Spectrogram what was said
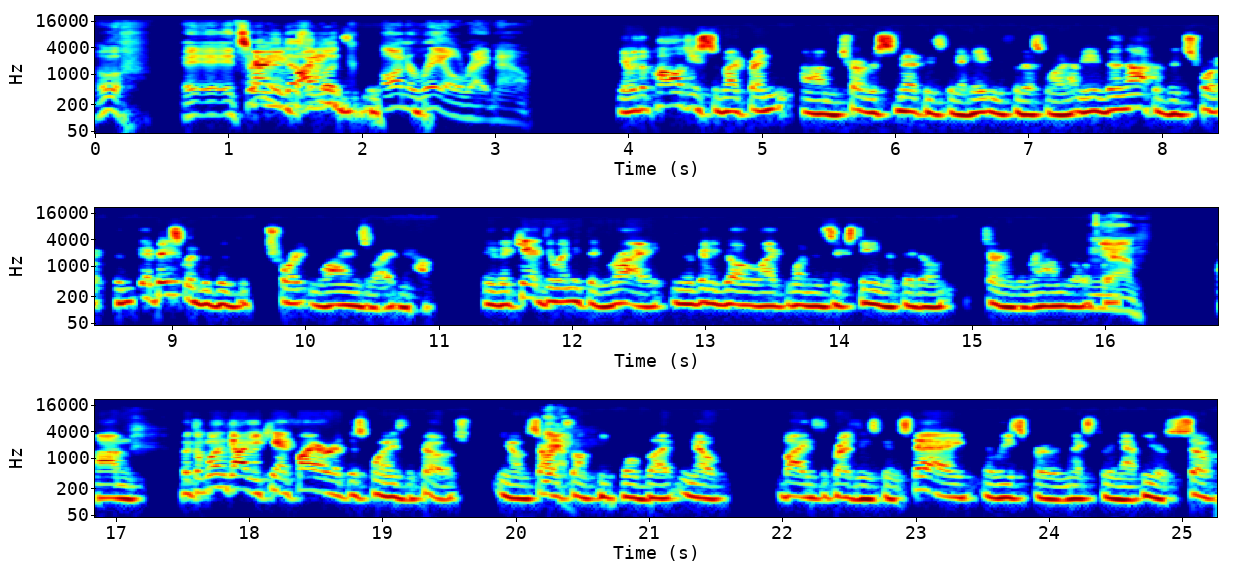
oh, it, it certainly mean, doesn't Biden's- look on a rail right now. Yeah, with apologies to my friend um, Trevor Smith, who's going to hate me for this one. I mean, they're not the Detroit. They're basically the, the Detroit Lions right now. You know, they can't do anything right. And they're going to go like one in sixteen if they don't turn it around real quick. Yeah, Um, but the one guy you can't fire at this point is the coach. You know, I'm sorry, Yeah. Trump people, but you know, Biden's the president. He's going to stay at least for the next three and a half years. So,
